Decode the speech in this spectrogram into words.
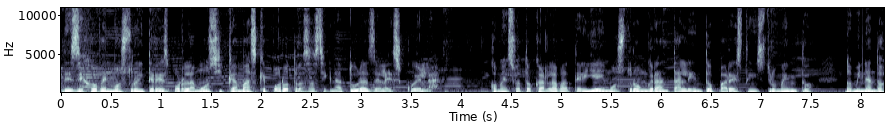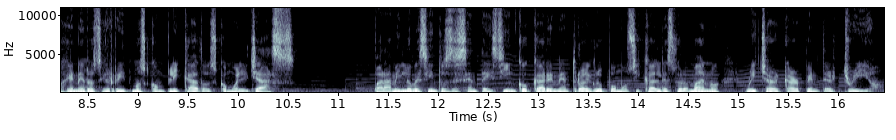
Desde joven mostró interés por la música más que por otras asignaturas de la escuela. Comenzó a tocar la batería y mostró un gran talento para este instrumento, dominando géneros y ritmos complicados como el jazz. Para 1965, Karen entró al grupo musical de su hermano, Richard Carpenter Trio.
